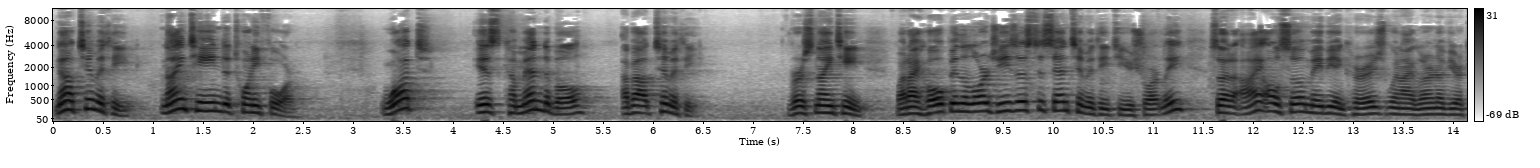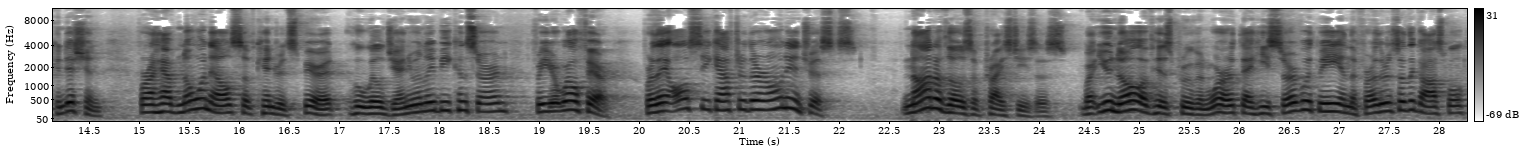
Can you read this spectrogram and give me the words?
Now, Timothy, 19 to 24. What is commendable about Timothy? Verse 19. But I hope in the Lord Jesus to send Timothy to you shortly, so that I also may be encouraged when I learn of your condition. For I have no one else of kindred spirit who will genuinely be concerned for your welfare. For they all seek after their own interests, not of those of Christ Jesus. But you know of his proven worth, that he served with me in the furtherance of the gospel,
